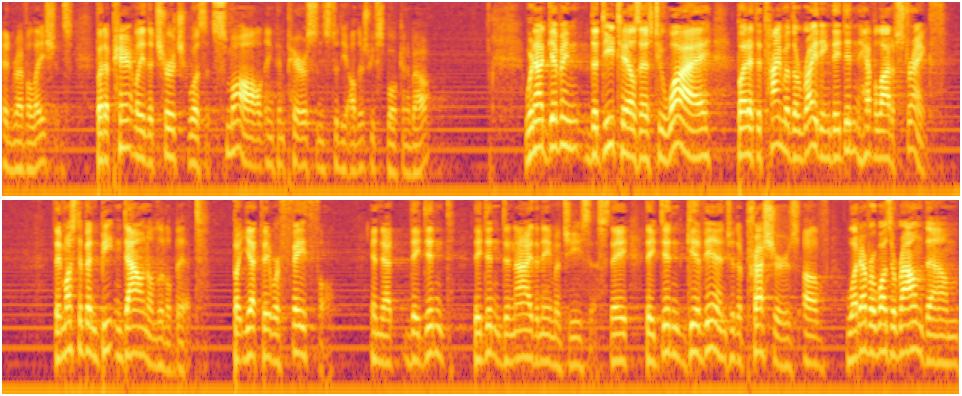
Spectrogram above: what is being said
in Revelations. But apparently, the church was small in comparisons to the others we've spoken about. We're not giving the details as to why, but at the time of the writing, they didn't have a lot of strength. They must have been beaten down a little bit, but yet they were faithful in that they didn't, they didn't deny the name of Jesus. They, they didn't give in to the pressures of whatever was around them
